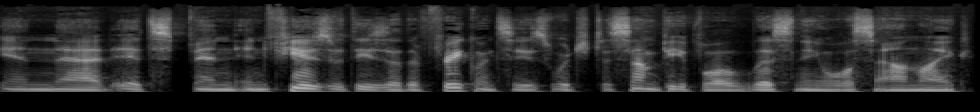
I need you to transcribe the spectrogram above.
in that it's been infused with these other frequencies which to some people listening will sound like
